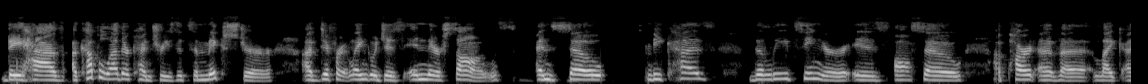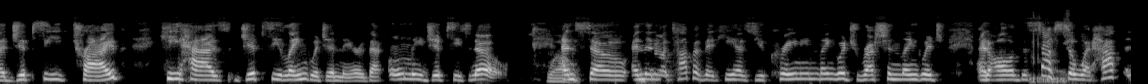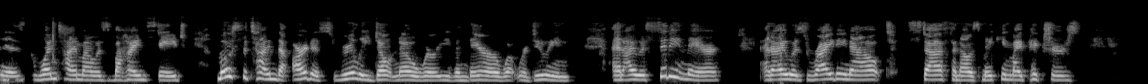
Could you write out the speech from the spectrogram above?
they have a couple other countries. It's a mixture of different languages in their songs. And so because the lead singer is also a part of a like a gypsy tribe. He has gypsy language in there that only gypsies know. Wow. And so, and then on top of it, he has Ukrainian language, Russian language, and all of the stuff. So, what happened is one time I was behind stage. Most of the time, the artists really don't know we're even there or what we're doing. And I was sitting there and I was writing out stuff and I was making my pictures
